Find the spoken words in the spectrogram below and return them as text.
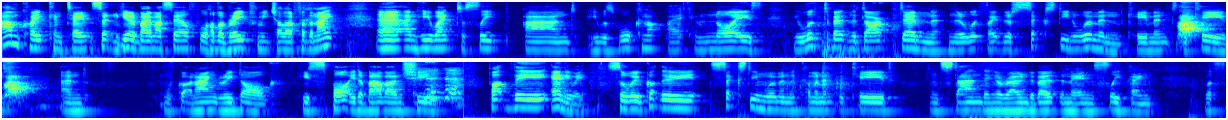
I'm quite content sitting here by myself. We'll have a break from each other for the night. Uh, and he went to sleep and he was woken up by a kind of noise. He looked about in the dark dim and there looked like there's 16 women came into the cave. And we've got an angry dog. He's spotted a Bavanshi. But the anyway, so we've got the 16 women coming into the cave and standing around about the men sleeping, with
